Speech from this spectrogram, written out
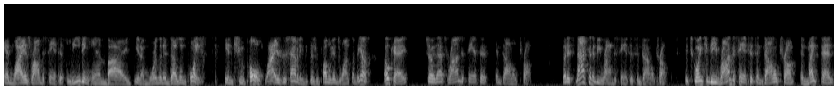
And why is Ron DeSantis leading him by, you know, more than a dozen points in two polls? Why is this happening? Because Republicans want something else. Okay, so that's Ron DeSantis and Donald Trump. But it's not going to be Ron DeSantis and Donald Trump. It's going to be Ron DeSantis and Donald Trump and Mike Pence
